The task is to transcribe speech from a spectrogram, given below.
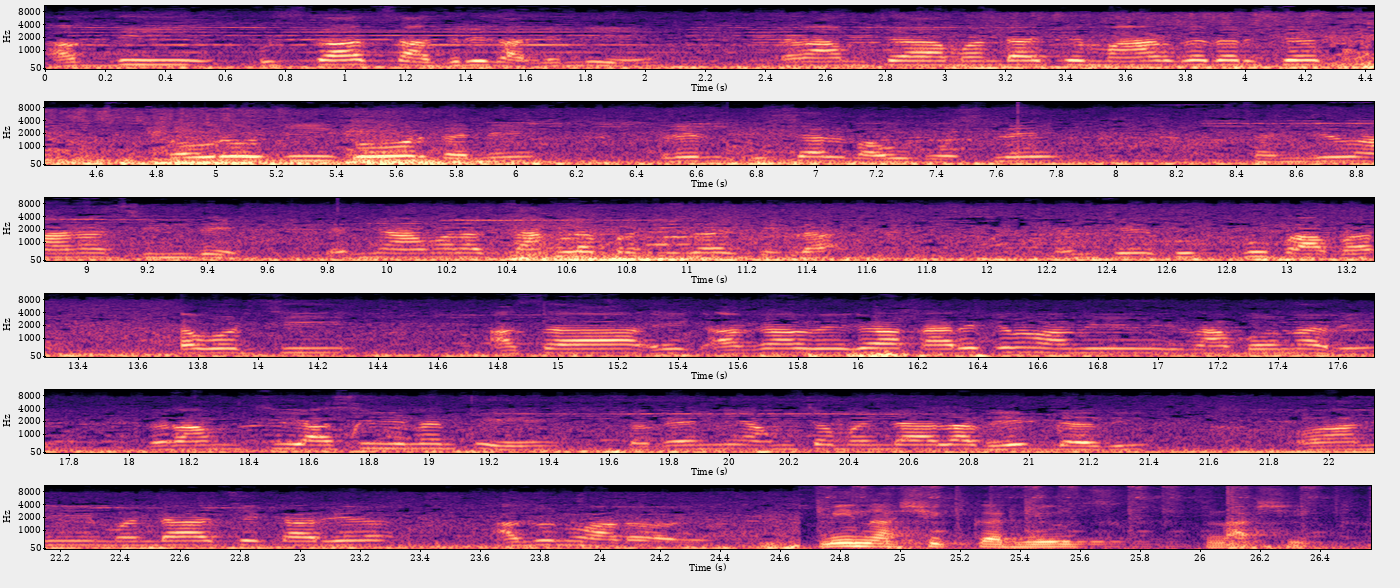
अगदी उत्साहात साजरी झालेली आहे. तर आमच्या मंडळाचे मार्गदर्शक गौरवजी गोवर्धने प्रेम विशाल भाऊ भोसले संजीव राणा शिंदे यांनी आम्हाला चांगला प्रतिसाद दिला. त्यांचे खूप खूप आभार. यावर्षी असा एक आगळा वेगळा कार्यक्रम आम्ही राबवणार आहे. तर आमची अशी विनंती आहे सगळ्यांनी आमच्या मंडळाला भेट द्यावी आणि मंडळाचे कार्य अजून वाढवावे. मी नाशिककर न्यूज नाशिक.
